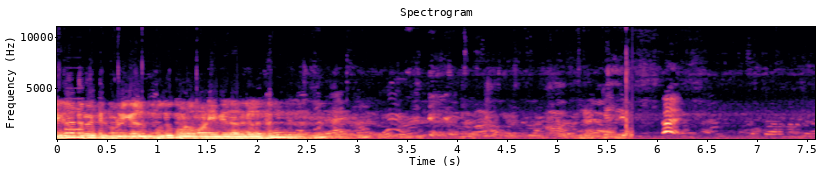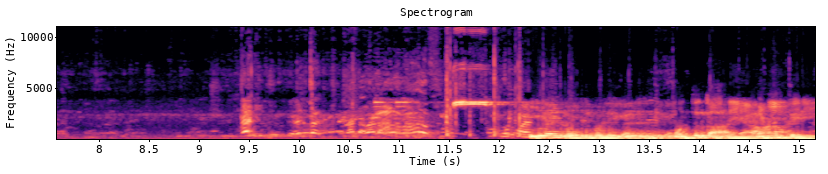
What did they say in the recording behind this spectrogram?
இரண்டு வெற்றி புள்ளிகள் புதுக்குளம் அணி வீரர்களுக்கு இரண்டு வெற்றி புள்ளிகள் முத்துக்காலை அவனப்பெரிய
